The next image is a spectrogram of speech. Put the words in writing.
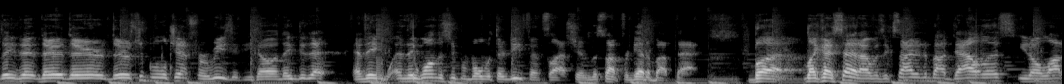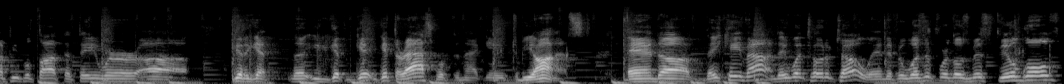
they they're they're they're a Super Bowl chance for a reason, you know, and they did that and they and they won the Super Bowl with their defense last year. Let's not forget about that. But like I said, I was excited about Dallas. You know, a lot of people thought that they were uh, gonna get the get get get their ass whooped in that game, to be honest. And uh, they came out and they went toe to toe. And if it wasn't for those missed field goals,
